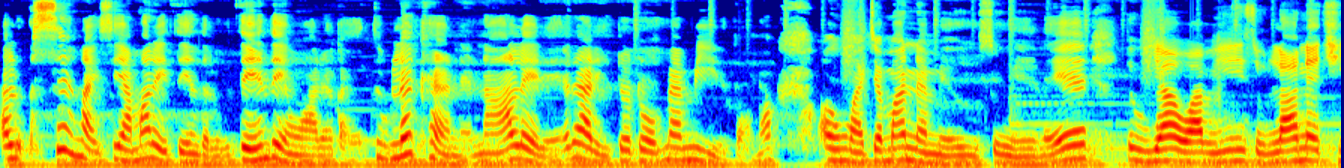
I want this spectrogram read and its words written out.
အဲ့လိုအစ်စ်လိုက်ဆီယာမတွေတင်းတယ်လို့တင်းတင်သွားတဲ့အခါကျသူလက်ခံတယ်နားလဲတယ်အဲ့ဒါတွေတော်တော်မှတ်မိတယ်ပေါ့နော်။အောက်မှာကျမနာမည်ကိုဆိုရင်လည်းသူရသွားပြီဆိုလာနဲ့ချီ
